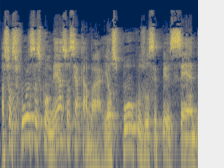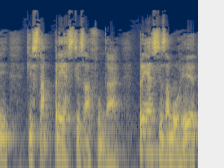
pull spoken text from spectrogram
As suas forças começam a se acabar e aos poucos você percebe que está prestes a afundar, prestes a morrer,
